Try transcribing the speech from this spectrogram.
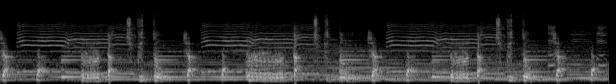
cha cha cha cha cha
